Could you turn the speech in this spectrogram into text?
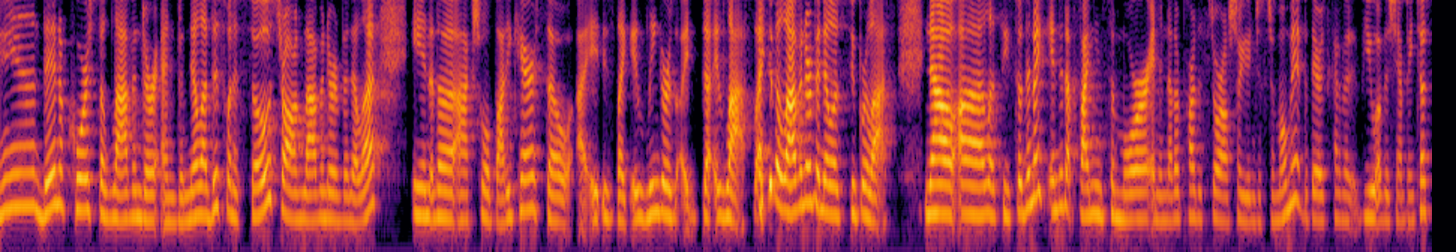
And then, of course, the lavender and vanilla. This one is so strong, lavender and vanilla, in the actual body care. So uh, it is like it lingers, it, it lasts. Like the lavender vanilla is super lasts. Now, uh, let's see. So then I ended up finding some more in another part of the store. I'll show you in just a moment, but there's kind of a view of the champagne toast.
